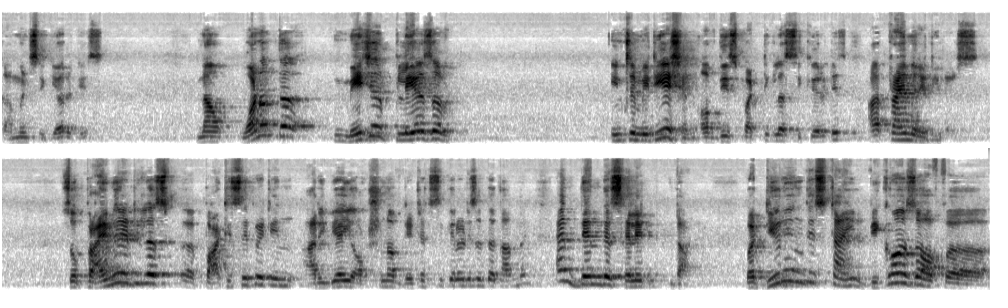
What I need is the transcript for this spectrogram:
government securities. Now, one of the major players of intermediation of these particular securities are primary dealers. So primary dealers uh, participate in RBI auction of dated securities of the government and then they sell it down. But during this time, because of uh,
